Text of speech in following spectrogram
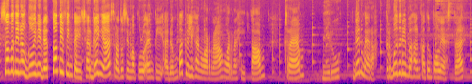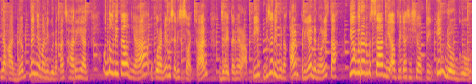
Sobat Inogo, ini ada topi vintage. Harganya 150 NT. Ada empat pilihan warna, warna hitam, krem, biru, dan merah. Terbuat dari bahan katun polyester yang adem dan nyaman digunakan seharian. Untuk detailnya, ukurannya bisa disesuaikan, jahitannya rapi, bisa digunakan pria dan wanita. Yuk buruan pesan di aplikasi shopping Indogo.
